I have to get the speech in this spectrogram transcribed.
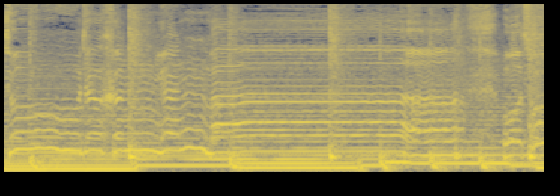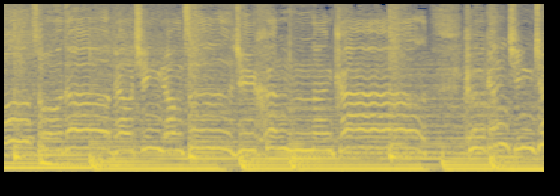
独的很圆满。我做作的表情让自己很难看，可感情这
